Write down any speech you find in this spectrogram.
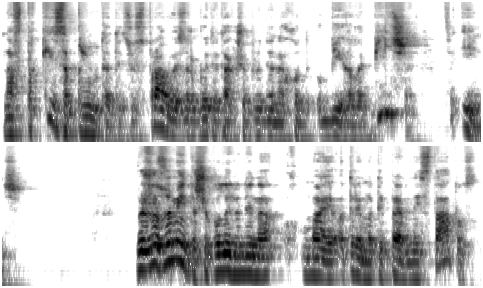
навпаки заплутати цю справу і зробити так, щоб людина бігала більше, це інше. Ви ж розумієте, що коли людина має отримати певний статус,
